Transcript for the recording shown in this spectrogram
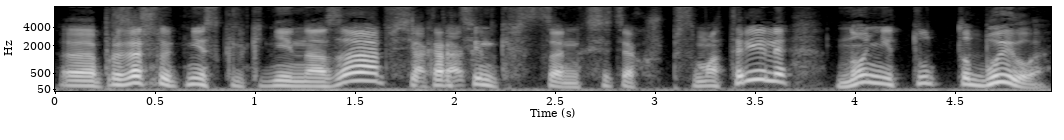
э, произошло это несколько дней назад, все Так, картинки в социальных сетях уж посмотрели, но не тут-то было.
